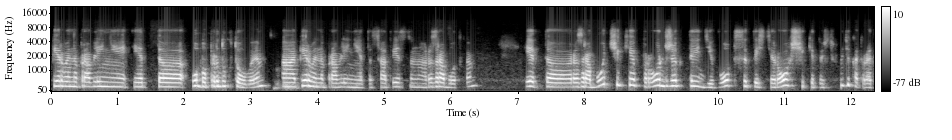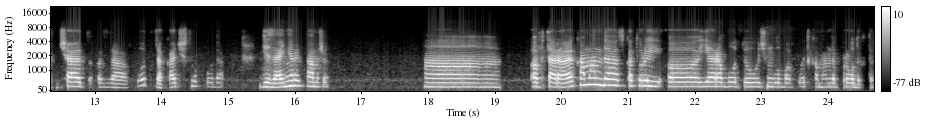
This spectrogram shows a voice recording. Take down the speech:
Первое направление – это оба продуктовые. Uh, первое направление – это, соответственно, разработка. Это разработчики, проекты, девопсы, тестировщики, то есть люди, которые отвечают за код, за качество кода, дизайнеры там же. А, а вторая команда, с которой э, я работаю очень глубоко, это команда продуктов.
